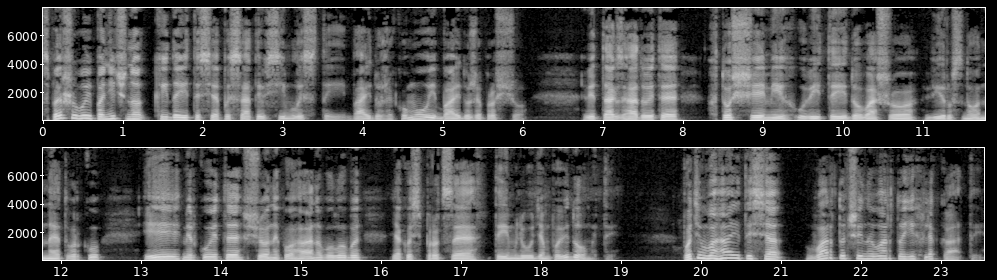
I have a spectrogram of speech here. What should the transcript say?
Спершу ви панічно кидаєтеся писати всім листи, байдуже кому і байдуже про що. Відтак згадуєте, хто ще міг увійти до вашого вірусного нетворку, і міркуєте, що непогано було би якось про це тим людям повідомити. Потім вагаєтеся, варто чи не варто їх лякати.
